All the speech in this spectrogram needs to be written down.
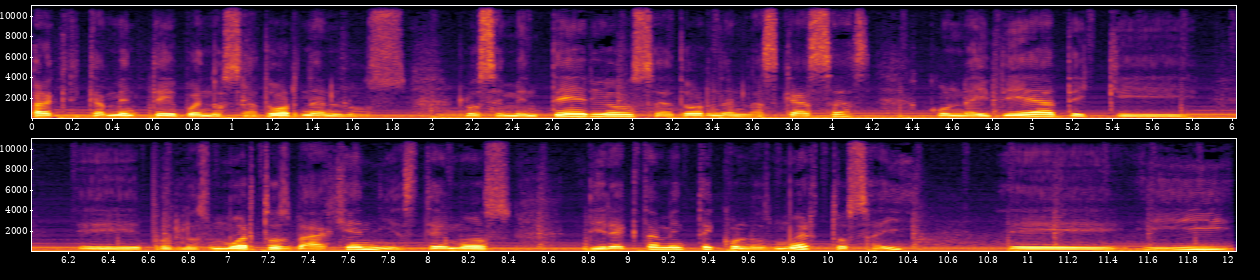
prácticamente, bueno, se adornan los, cementerios, se adornan las casas con la idea de que pues los muertos bajen y estemos directamente con los muertos ahí. Eh, y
